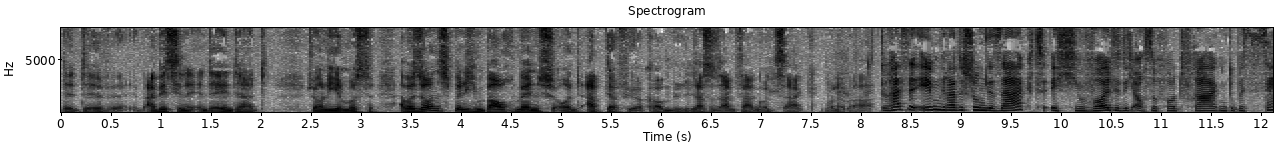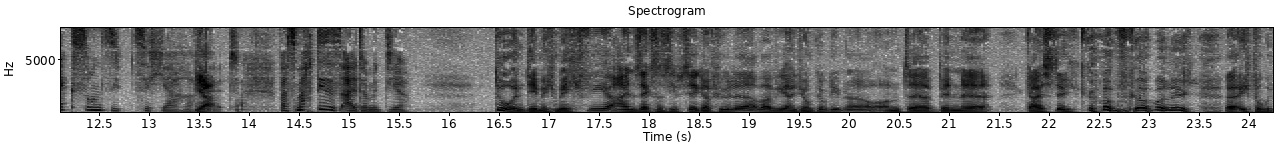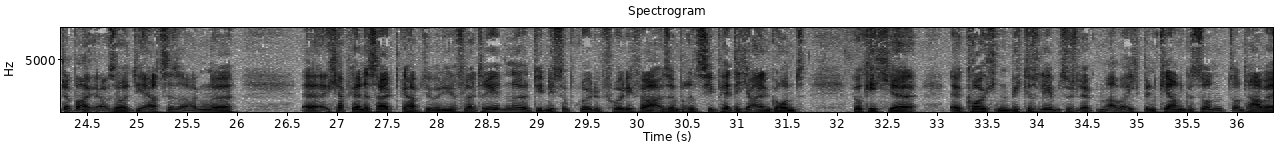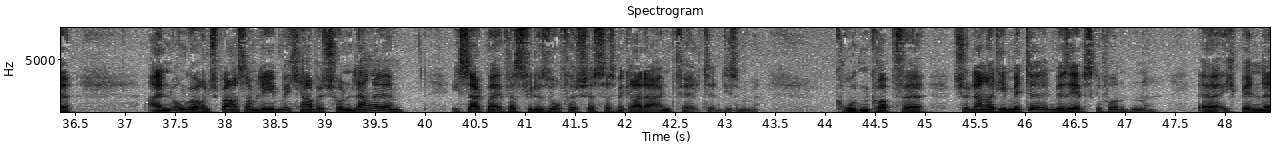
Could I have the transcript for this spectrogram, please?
ein bisschen in der Hinterhand jonglieren musste. Aber sonst bin ich ein Bauchmensch und ab dafür. Komm, lass uns anfangen und zack, wunderbar. Du hast ja eben gerade schon gesagt, ich wollte dich auch sofort fragen, du bist 76 Jahre ja. alt. Was macht dieses Alter mit dir? Du, indem ich mich wie ein 76er fühle, aber wie ein Junggebliebener und äh, bin äh, geistig, körperlich, äh, ich bin gut dabei. Also die Ärzte sagen, äh, äh, ich habe ja eine Zeit gehabt, über die wir vielleicht reden, äh, die nicht so fröhlich war. Also im Prinzip hätte ich allen Grund, wirklich äh, äh, keuchen, mich durchs Leben zu schleppen. Aber ich bin kerngesund und habe einen ungeheuren Spaß am Leben. Ich habe schon lange, ich sag mal etwas Philosophisches, das mir gerade einfällt in diesem kruden Kopf, äh, schon lange die Mitte in mir selbst gefunden. Äh, ich bin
